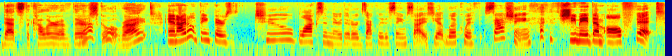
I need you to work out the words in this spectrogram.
that's the color of their Yeah. school, right? And I don't think there's two blocks in there that are exactly the same size. Yet look with sashing, she made them all fit.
